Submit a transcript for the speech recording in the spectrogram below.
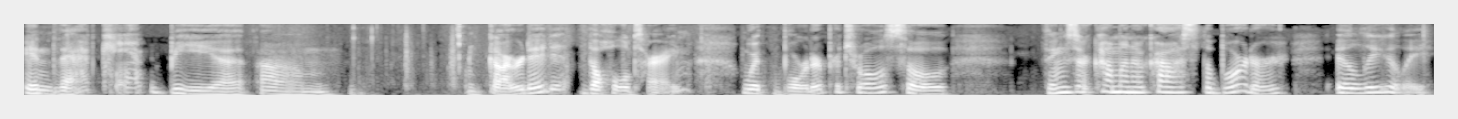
and that can't be uh, um, guarded the whole time with border patrol. So things are coming across the border illegally.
